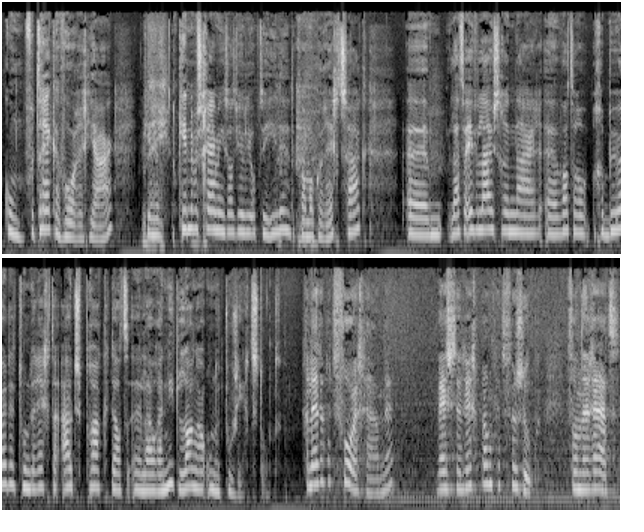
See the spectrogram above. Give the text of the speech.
kon vertrekken vorig jaar. Kinder, Kinderbescherming zat jullie op de hielen, er kwam ook een rechtszaak. Ehm, laten we even luisteren naar eh, wat er gebeurde toen de rechter uitsprak... dat eh, Laura niet langer onder toezicht stond. Gelet op het voorgaande wijst de rechtbank het verzoek van de Raad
